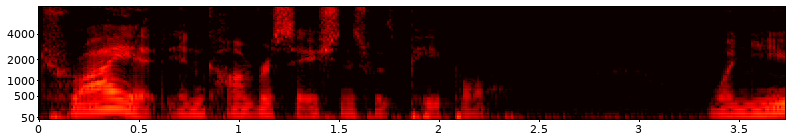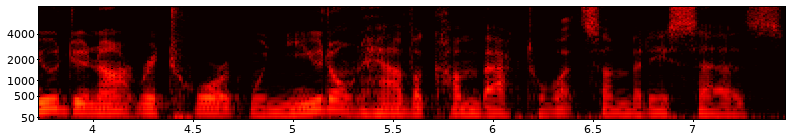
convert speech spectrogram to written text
try it in conversations with people. When you do not retort, when you don't have a comeback to what somebody says,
